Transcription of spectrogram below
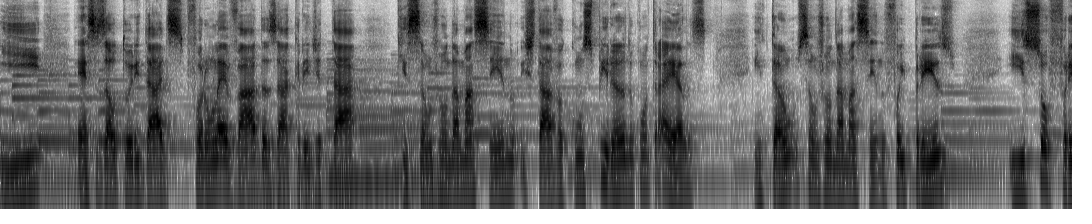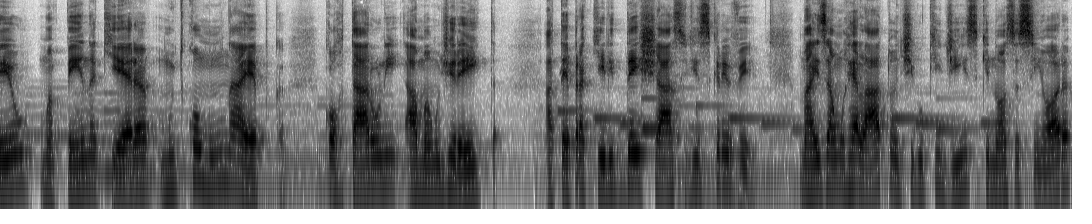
e essas autoridades foram levadas a acreditar que São João Damasceno estava conspirando contra elas. Então, São João Damasceno foi preso e sofreu uma pena que era muito comum na época. Cortaram-lhe a mão direita, até para que ele deixasse de escrever. Mas há um relato antigo que diz que Nossa Senhora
